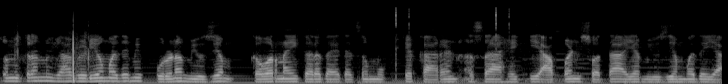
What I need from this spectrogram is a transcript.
So मित्रांनो या व्हिडिओमध्ये मी पूर्ण म्युझियम कव्हर नाही करत आहे. त्याचं मुख्य कारण असं आहे की आपण स्वतः या म्युझियममध्ये या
